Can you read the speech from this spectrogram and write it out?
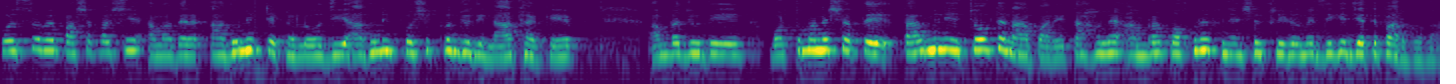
পরিশ্রমের পাশাপাশি আমাদের আধুনিক টেকনোলজি আধুনিক প্রশিক্ষণ যদি না থাকে, আমরা যদি বর্তমানের সাথে তাল মিলিয়ে চলতে না পারি, তাহলে আমরা কখনোই ফিনান্সিয়াল ফ্রিডমের দিকে যেতে পারব না।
